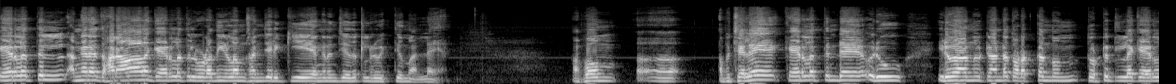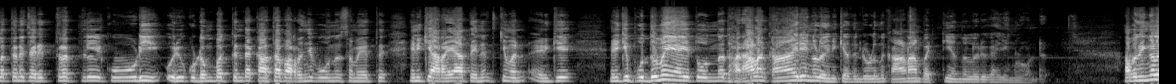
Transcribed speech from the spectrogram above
കേരളത്തിൽ അങ്ങനെ ധാരാളം കേരളത്തിലുടനീളം സഞ്ചരിക്കുകയും അങ്ങനെ ചെയ്തിട്ടുള്ളൊരു വ്യക്തിയൊന്നും അല്ല ഞാൻ. അപ്പം അപ്പം ചില കേരളത്തിന്റെ ഒരു ഇരുപതാം നൂറ്റാണ്ട് തുടക്കം തൊട്ടിട്ടുള്ള കേരളത്തിന്റെ ചരിത്രത്തിൽ കൂടി ഒരു കുടുംബത്തിന്റെ കഥ പറഞ്ഞു പോകുന്ന സമയത്ത് എനിക്ക് അറിയാത്ത എനിക്ക് എനിക്ക് എനിക്ക് പുതുമയായി തോന്നുന്ന ധാരാളം കാര്യങ്ങളും എനിക്ക് അതിന്റെ ഉള്ളിൽ നിന്ന് കാണാൻ പറ്റി എന്നുള്ളൊരു കാര്യങ്ങളുമുണ്ട്. അപ്പോൾ നിങ്ങൾ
